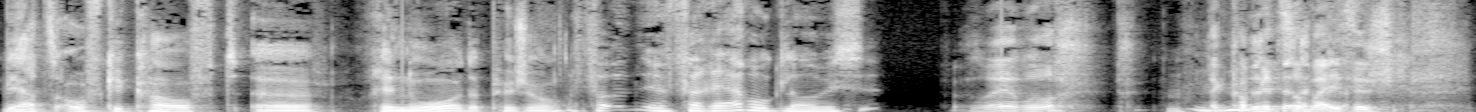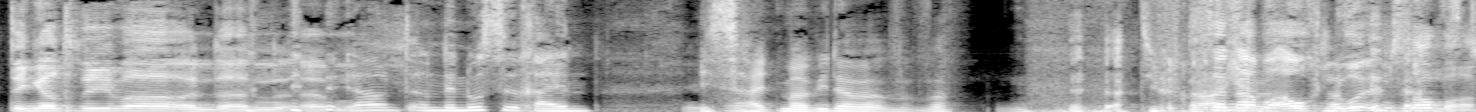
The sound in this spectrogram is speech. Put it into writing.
Wer hat's aufgekauft? Äh, Renault oder Peugeot? Fer äh, Ferrero, glaube ich. Ferrero. Da kommen jetzt so weiße Dinger drüber und dann, ähm, Ja, und, und eine Nuss rein. ist halt mal wieder die das Frage. dann aber auch nur im Sommer.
